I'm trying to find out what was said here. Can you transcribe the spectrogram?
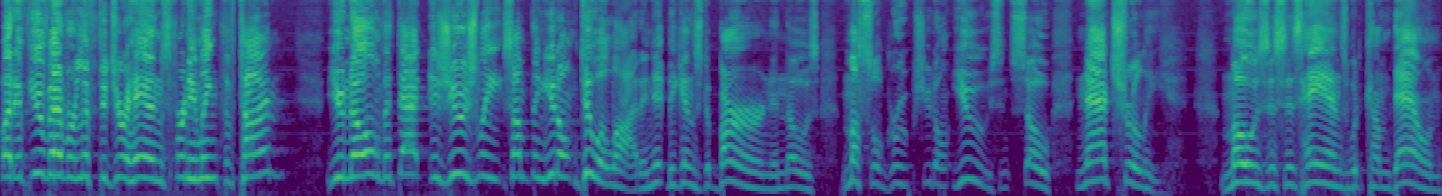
But if you've ever lifted your hands for any length of time, you know that that is usually something you don't do a lot and it begins to burn in those muscle groups you don't use. And so naturally, Moses' hands would come down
